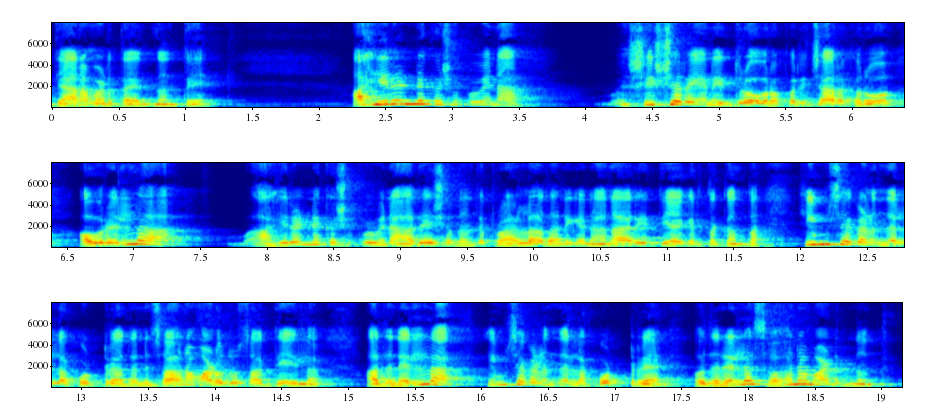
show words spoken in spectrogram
ಧ್ಯಾನ ಮಾಡ್ತಾ ಇದ್ದಂತೆ ಆ ಹಿರಣ್ಯಕಶಿಪುವಿನ ಶಿಷ್ಯರೇನಿದ್ರೋ ಅವರ ಪರಿಚಾರಕರು, ಅವರೆಲ್ಲ ಆ ಹಿರಣ್ಯಕಶಿಪುವಿನ ಆದೇಶದಂತೆ ಪ್ರಹ್ಲಾದನಿಗೆ ನಾನಾ ರೀತಿಯಾಗಿರ್ತಕ್ಕಂಥ ಹಿಂಸೆಗಳನ್ನೆಲ್ಲ ಕೊಟ್ಟರೆ ಅದನ್ನು ಸಹನ ಮಾಡೋದು ಸಾಧ್ಯ ಇಲ್ಲ. ಅದನ್ನೆಲ್ಲ ಹಿಂಸೆಗಳನ್ನೆಲ್ಲ ಕೊಟ್ಟರೆ ಅದನ್ನೆಲ್ಲ ಸಹನ ಮಾಡಿದ್ನಂತೆ.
